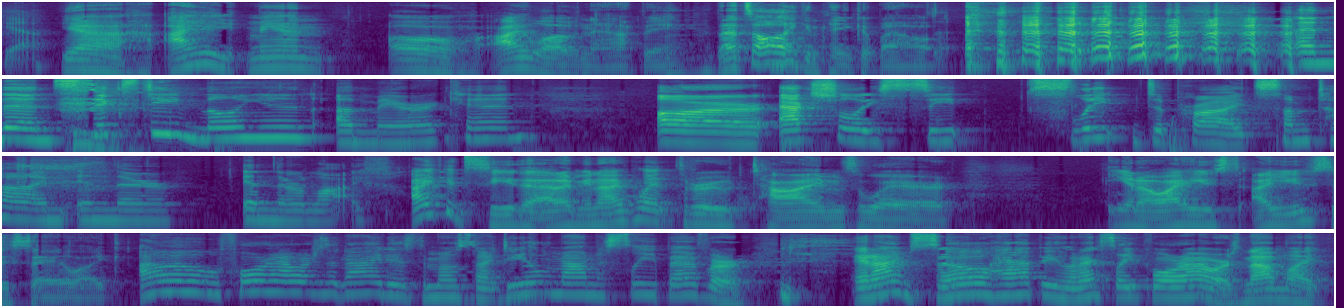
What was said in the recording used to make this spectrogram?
Yeah. Yeah, I man, oh, I love napping. That's all I can think about. and then 60 million American are actually sleep, sleep deprived sometime in their in their life. I could see that. I mean, I went through times where you know, I used I used to say like, "Oh, four hours a night is the most ideal amount of sleep ever," and I'm so happy when I sleep four hours. Now I'm like,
